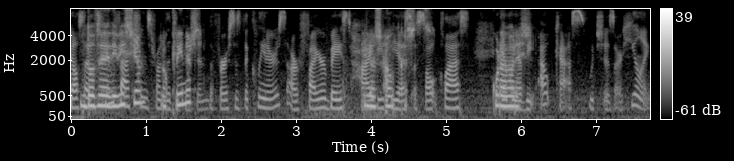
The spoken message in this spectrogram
That are shield-based. We also have 12 de división, los the cleaners. division. The first is the cleaners, our fire-based high los DPS outcasts. assault class, and we have Curadores. the outcasts, which is our healing.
